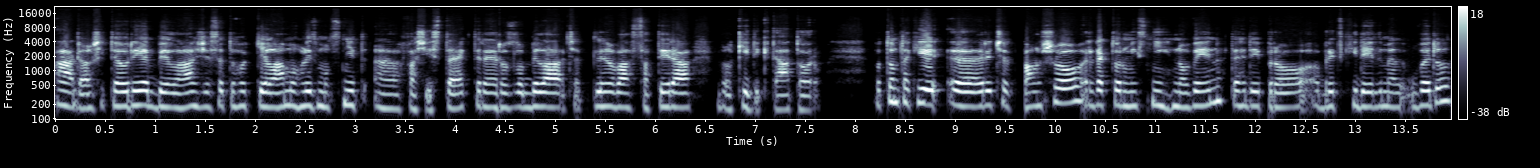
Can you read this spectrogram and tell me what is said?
A další teorie byla, že se toho těla mohli zmocnit eh, fašisté, které rozlobila Chaplinová satyra Velký diktátor. Potom taky eh, Richard Panshaw, redaktor místních novin, tehdy pro britský Daily Mail uvedl,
